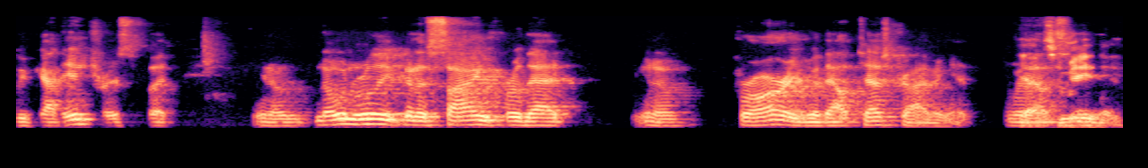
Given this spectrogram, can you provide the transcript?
We've got interest, but you know, no one really is going to sign for that, you know, Ferrari without test driving it. Yeah, without it's seeing it. amazing.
